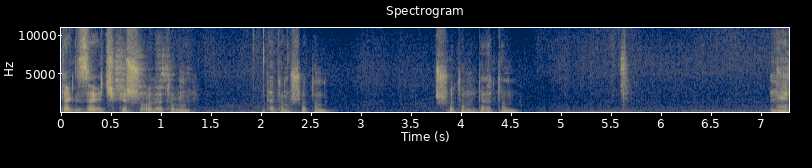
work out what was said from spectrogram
Так, зайчики, що де там? Де там, що там? Що там, де там? Не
